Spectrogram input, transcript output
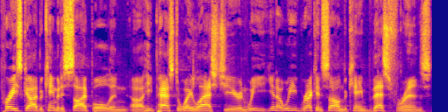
praise God, became a disciple, and uh, he passed away last year. And we, you know, we reconciled and became best friends.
